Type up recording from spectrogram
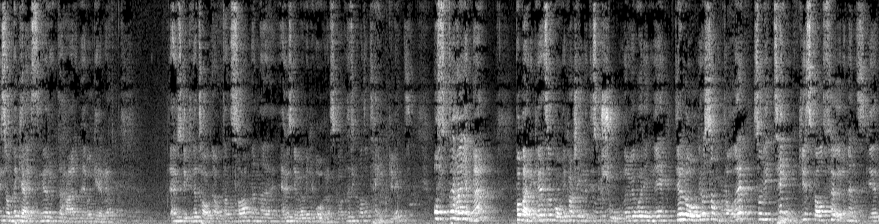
liksom begeistringa rundt det her med evangeliet. Jeg husker ikke detaljene i alt han sa, men jeg husker jeg var veldig overraska. Det fikk meg til å tenke litt. Ofte her hjemme på Bergen så går vi kanskje inn i diskusjoner, vi går inn i dialoger og samtaler som vi tenker skal føre mennesker,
